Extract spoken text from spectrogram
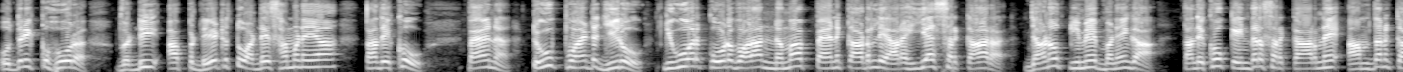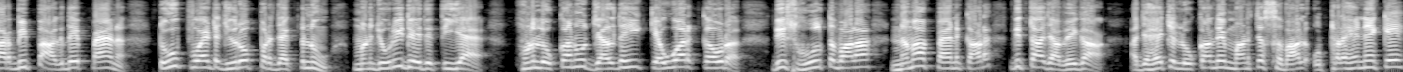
ਉਧਰ ਇੱਕ ਹੋਰ ਵੱਡੀ ਅਪਡੇਟ ਤੁਹਾਡੇ ਸਾਹਮਣੇ ਆ। ਤਾਂ ਦੇਖੋ, ਪੈਨ 2.0 QR ਕੋਡ ਵਾਲਾ ਨਵਾਂ ਪੈਨ ਕਾਰਡ ਲਿਆ ਰਹੀ ਹੈ ਸਰਕਾਰ। ਜਾਣੋ ਕਿਵੇਂ ਬਣੇਗਾ। ਤਾਂ ਦੇਖੋ, ਕੇਂਦਰ ਸਰਕਾਰ ਨੇ ਆਮਦਨ ਕਰ ਵਿਭਾਗ ਦੇ ਪੈਨ 2.0 ਪ੍ਰੋਜੈਕਟ ਨੂੰ ਮਨਜ਼ੂਰੀ ਦੇ ਦਿੱਤੀ ਹੈ। ਹੁਣ ਲੋਕਾਂ ਨੂੰ ਜਲਦ ਹੀ QR ਕੋਡ ਦੀ ਸਹੂਲਤ ਵਾਲਾ ਨਵਾਂ ਪੈਨ ਕਾਰਡ ਦਿੱਤਾ ਜਾਵੇਗਾ। ਅਜਿਹੇ ਚ ਲੋਕਾਂ ਦੇ ਮਨ 'ਚ ਸਵਾਲ ਉੱਠ ਰਹੇ ਨੇ ਕਿ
